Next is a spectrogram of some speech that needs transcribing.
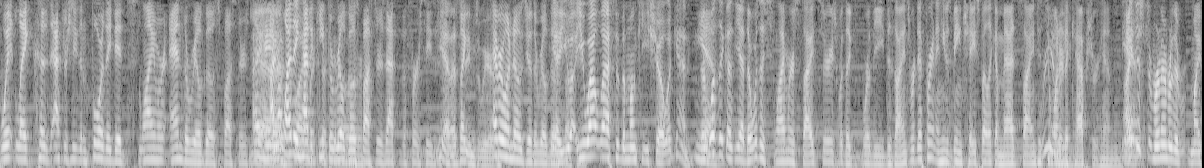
wi- like because after season four they did Slimer and the real Ghostbusters. I I, don't know hated why they had to Slimer keep the took it real over. Ghostbusters after the first season. Yeah, 'cause that it's like, seems weird. Everyone knows you're the real yeah, Ghostbusters. you you outlasted the monkey show again. There Yeah. was like a yeah, there was a Slimer side series where the where the designs were different, and he was being chased by like a mad scientist who wanted to Really? capture him. I just remember the my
